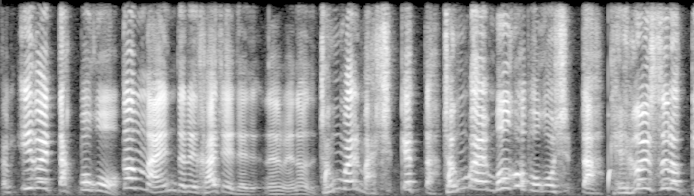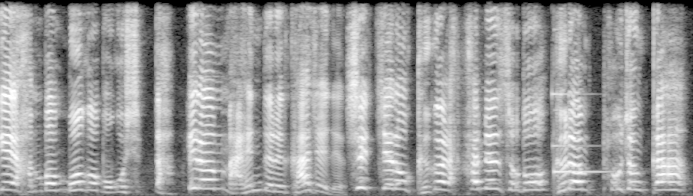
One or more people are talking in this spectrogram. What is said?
그럼 이걸 딱 보고 어떤 마인드를 가져야 되냐면은 정말 맛있겠다. 정말 먹어보고 싶다. 개걸스럽게 한번 먹어보고 싶다. 이런 마인드를 가져야 돼요. 실제로 그걸 하면서도 그런 표정 과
